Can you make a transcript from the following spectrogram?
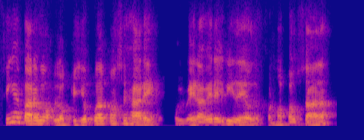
Sin embargo, lo que yo puedo aconsejar es volver a ver el video de forma pausada,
